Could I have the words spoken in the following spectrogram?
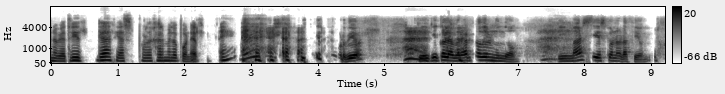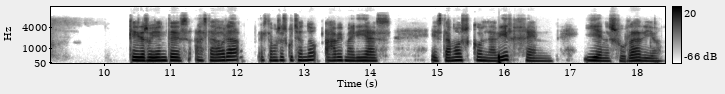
Bueno, Beatriz, gracias por dejármelo poner. ¿eh? por Dios, hay que colaborar todo el mundo. Y más si es con oración. Queridos oyentes, hasta ahora estamos escuchando Ave Marías. Estamos con la Virgen y en su radio.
